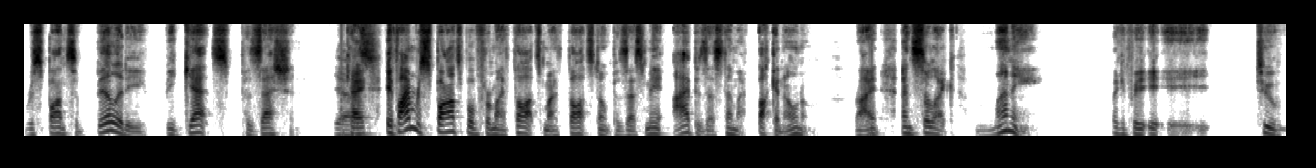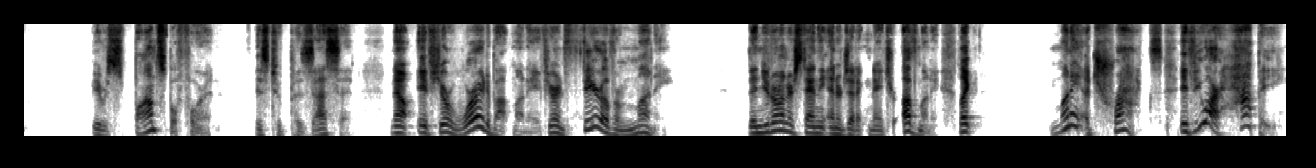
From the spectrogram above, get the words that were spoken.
Responsibility begets possession. Yes. Okay. If I'm responsible for my thoughts, my thoughts don't possess me. I possess them. I fucking own them right? And so, like money, like if we to be responsible for it is to possess it. Now, if you're worried about money, if you're in fear over money, then you don't understand the energetic nature of money. Like money attracts. If you are happy,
